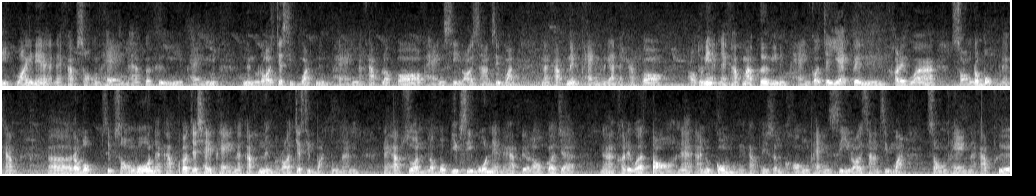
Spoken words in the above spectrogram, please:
ติดไว้เนี่ยนะครับสองแผงนะครับก็คือมีแผง 170 วัตต์1แผงนะครับแล้วก็แผง 430 วัตต์นะครับ1แผงเหมือนกันนะครับ ก็ เอาตัวนี้นะครับมาเพิ่มอีกหนึ่งแผงก็จะแยกเป็นเขาเรียกว่า 2 ระบบนะครับระบบ 12 โวลต์นะครับก็จะใช้แผงนะครับ 170 วัตต์ตรงนั้นนะครับส่วนระบบ 24 โวลต์เนี่ยนะครับเดี๋ยวเราก็จะนะเขาเรียกว่าต่อนะอนุกรมนะครับในส่วนของแผง 430 วัตต์ 2 แผงนะครับเพื่อ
